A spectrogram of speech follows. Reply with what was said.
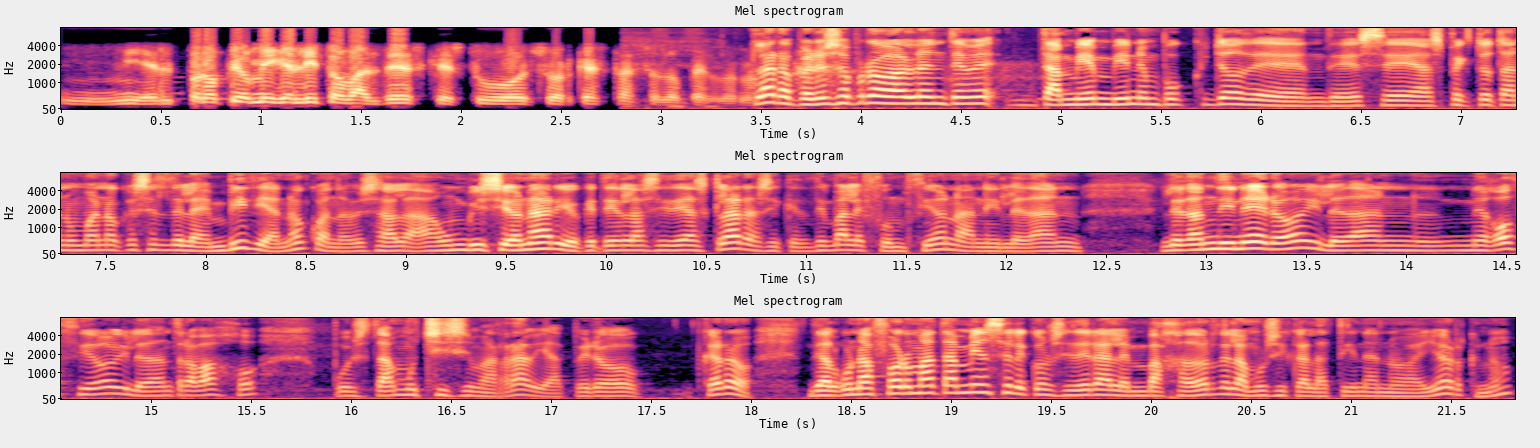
ni el propio Miguelito Valdés, que estuvo en su orquesta, se lo perdonó. Claro, pero eso probablemente también viene un poquito de, de ese aspecto tan humano que es el de la envidia, ¿no? Cuando ves a, la- a un visionario que tiene las ideas claras y que encima le funcionan y le dan, le dan dinero y le dan negocio y le dan trabajo, pues da muchísima rabia. Pero claro, de alguna forma también se le considera el embajador de la música latina en Nueva York, ¿no?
